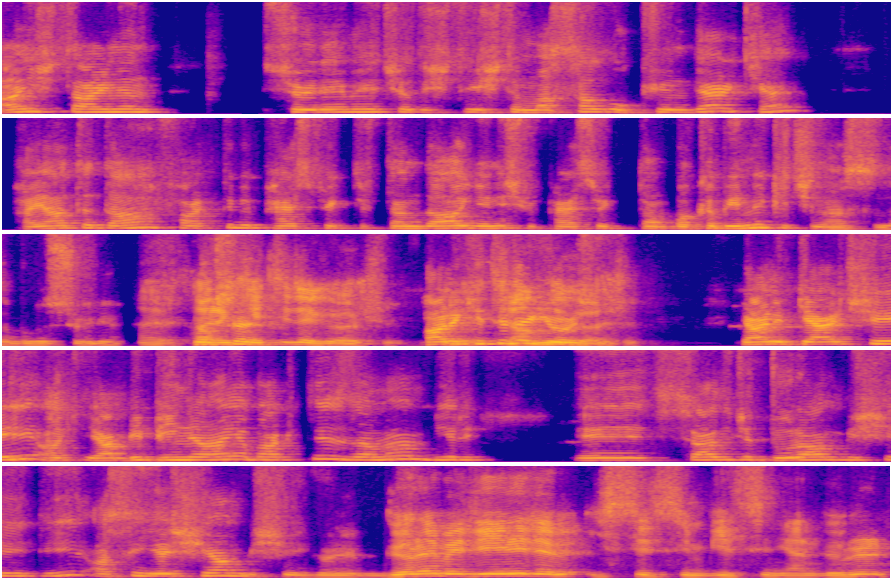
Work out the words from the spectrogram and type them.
Einstein'ın söylemeye çalıştığı işte masal okuyun derken hayata daha farklı bir perspektiften, daha geniş bir perspektiften bakabilmek için aslında bunu söylüyor. Evet, Yoksa, hareketi de görsün. Hareketi evet, de görsün. görsün. Yani gerçeği, yani bir binaya baktığı zaman bir e, sadece duran bir şey değil, aslında yaşayan bir şey görebilir. Göremediğini de hissetsin, bilsin. Yani görür,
